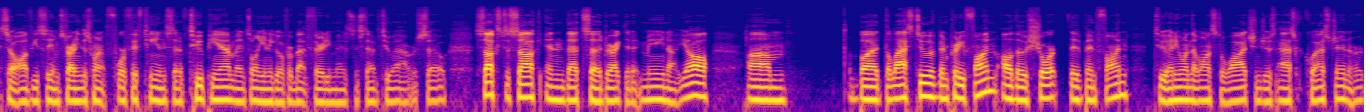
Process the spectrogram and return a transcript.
So obviously, I'm starting this one at 4:15 instead of 2 p.m. and it's only going to go for about 30 minutes instead of two hours. So sucks to suck, and that's uh, directed at me, not y'all. Um, but the last two have been pretty fun, although short. They've been fun to anyone that wants to watch and just ask a question or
